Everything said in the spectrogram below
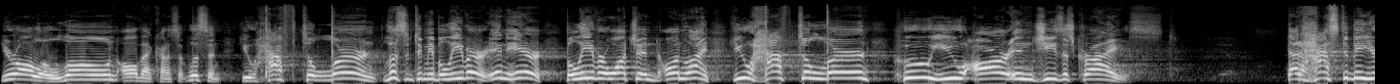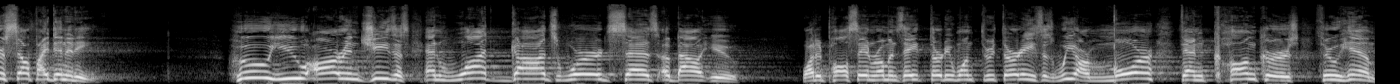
You're all alone, all that kind of stuff. Listen, you have to learn. Listen to me, believer, in here, believer watching online. You have to learn who you are in Jesus Christ. That has to be your self identity who you are in Jesus and what God's word says about you. What did Paul say in Romans 8 31 through 30? He says, We are more than conquerors through him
